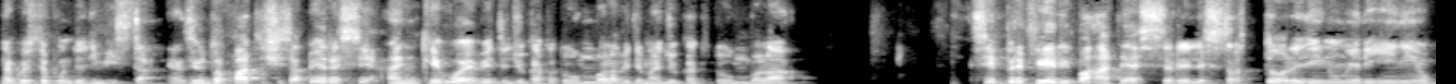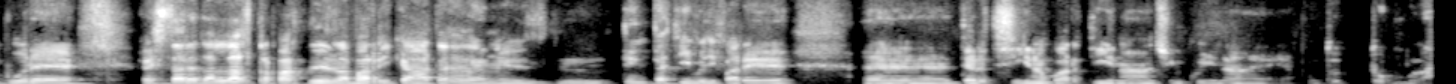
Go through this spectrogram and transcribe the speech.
Da questo punto di vista, innanzitutto fateci sapere se anche voi avete giocato a tombola, avete mai giocato a tombola, se preferivate essere l'estrattore dei numerini oppure restare dall'altra parte della barricata nel tentativo di fare eh, terzina, quartina, cinquina e appunto tombola.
